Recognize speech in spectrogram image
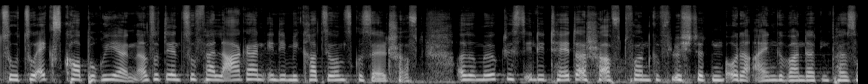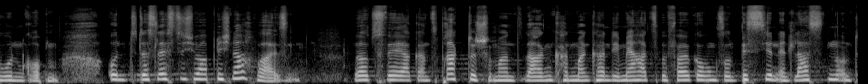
zu, zu exkorporieren, also den zu verlagern in die Migrationsgesellschaft, also möglichst in die Täterschaft von geflüchteten oder eingewanderten Personengruppen. Und das lässt sich überhaupt nicht nachweisen. Das wäre ja ganz praktisch, wenn man sagen kann, man kann die Mehrheitsbevölkerung so ein bisschen entlasten und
